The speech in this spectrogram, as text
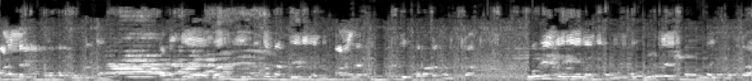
மாநகராட்சி மூலமா போட்டிருக்காங்க. கடந்த வரும் இருபத்தொன்னாம் தேதி வந்து மாநகராட்சி முற்றுகை போராட்டம் நடத்துறாங்க. தொழில் வரியை வந்து ஒரு லட்சம் ரூபாய் போட்டா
